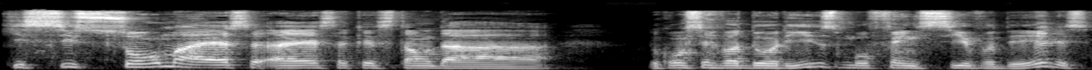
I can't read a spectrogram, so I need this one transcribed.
que se soma a essa, a essa questão da, do conservadorismo ofensivo deles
